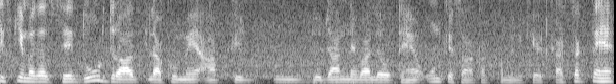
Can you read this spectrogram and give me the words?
इसकी मदद से दूर दराज इलाकों में आपके जो जानने वाले होते हैं, उनके साथ आप कम्युनिकेट कर सकते हैं।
